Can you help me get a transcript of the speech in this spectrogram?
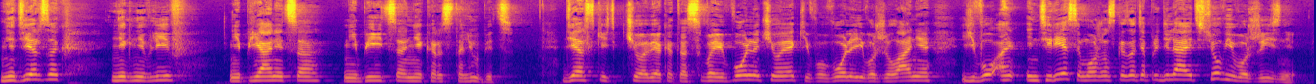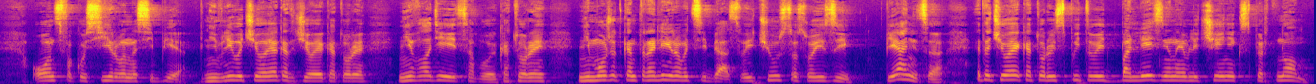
Не дерзок, не гневлив, не пьяница, не бийца, не корыстолюбец. Дерзкий человек – это своевольный человек, его воля, его желание, его а, интересы, можно сказать, определяет все в его жизни. Он сфокусирован на себе. Гневливый человек – это человек, который не владеет собой, который не может контролировать себя, свои чувства, свой язык. Пьяница – это человек, который испытывает болезненное влечение к спиртному.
